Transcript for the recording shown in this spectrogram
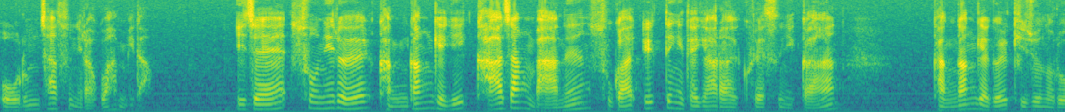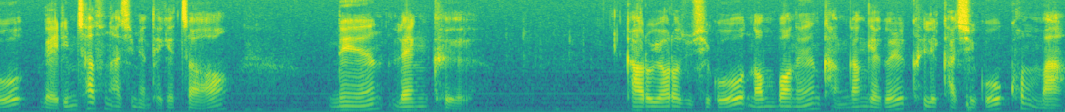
오름차순이라고 합니다. 이제 순위를 관광객이 가장 많은 수가 1등이 되게 하라 그랬으니까 관광객을 기준으로 내림 차순 하시면 되겠죠. 는 랭크 가로 열어주시고 넘버는 관광객을 클릭하시고 콤마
